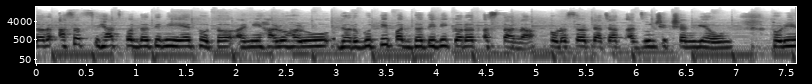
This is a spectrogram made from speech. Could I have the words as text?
तर असंच ह्याच पद्धतीने येत होतं आणि हळूहळू घरगुती पद्धतीने करत असताना थोडंसं त्याच्यात अजून शिक्षण घेऊन थोडी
